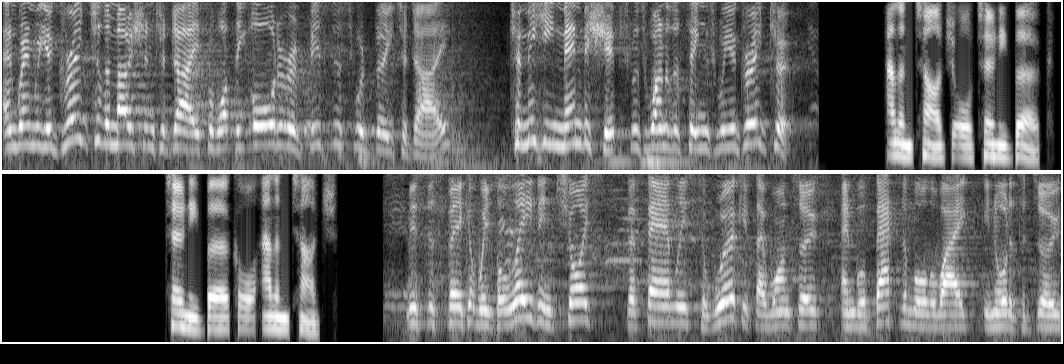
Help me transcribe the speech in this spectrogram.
And when we agreed to the motion today for what the order of business would be today, committee memberships was one of the things we agreed to. Alan Tudge or Tony Burke. Tony Burke or Alan Tudge. Mr Speaker, we believe in choice for families to work if they want to and we'll back them all the way in order to do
